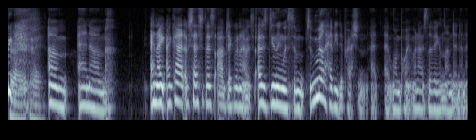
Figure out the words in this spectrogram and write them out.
right, right. Um, and um, and I, I got obsessed with this object when I was I was dealing with some some real heavy depression at, at one point when I was living in London and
